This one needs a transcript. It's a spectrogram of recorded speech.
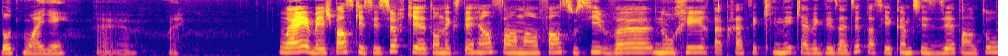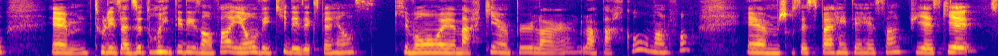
d'autres moyens. Euh. Ouais, ben je pense que c'est sûr que ton expérience en enfance aussi va nourrir ta pratique clinique avec des adultes parce que comme tu disais tantôt, euh, tous les adultes ont été des enfants et ont vécu des expériences qui vont euh, marquer un peu leur, leur, parcours, dans le fond. Euh, je trouve ça super intéressant. Puis, est-ce que tu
